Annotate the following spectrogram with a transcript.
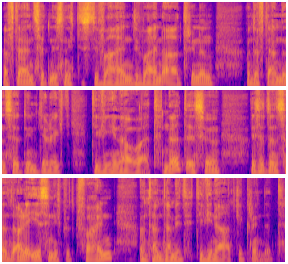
Auf der einen Seite ist nicht das Divine, Divine Art drinnen und auf der anderen Seite im Dialekt die Wiener Art. Nicht? Also, das hat uns alle irrsinnig gut gefallen und haben damit die Wiener Art gegründet.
